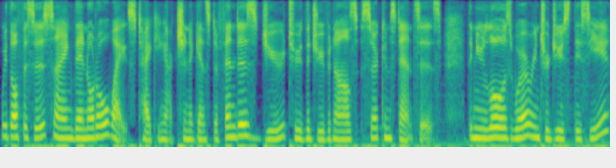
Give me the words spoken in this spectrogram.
with officers saying they're not always taking action against offenders due to the juvenile's circumstances. The new laws were introduced this year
